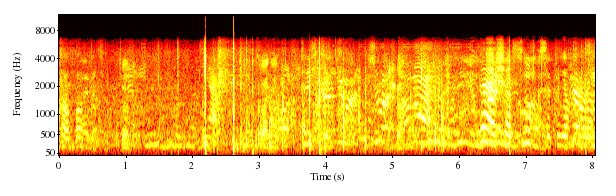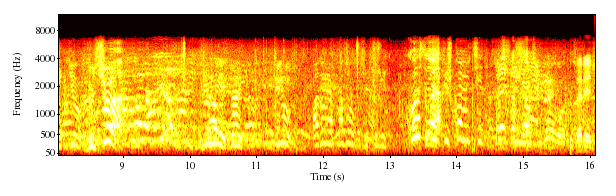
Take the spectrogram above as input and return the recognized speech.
Что, болтать? Кто? Я. Звонил. Трясти. Чё? Да, сейчас Люшка приехала. Вы чё? Сильнее, дай. Кирилл, а то я подумал. Куда ты будешь пешком идти? За речь.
